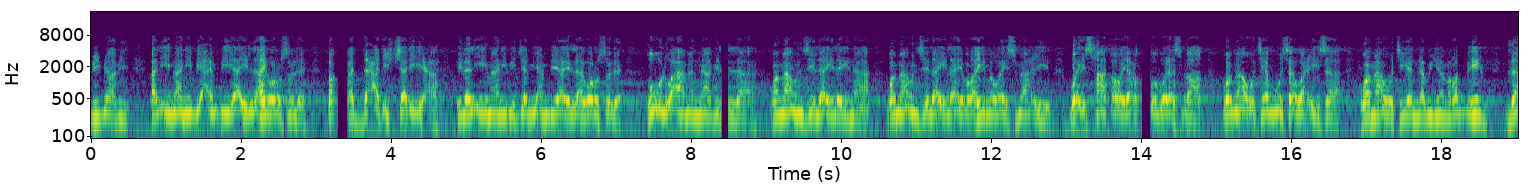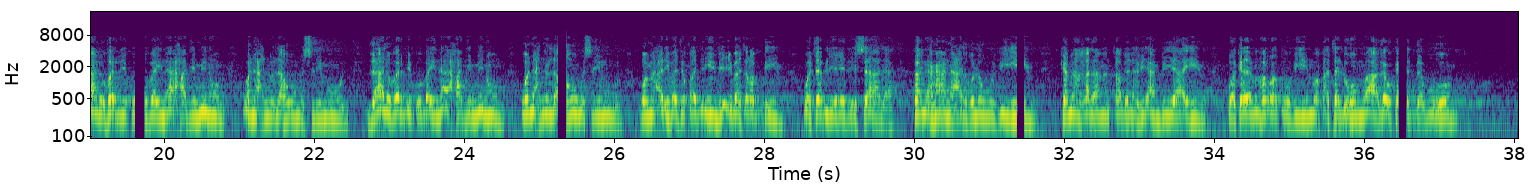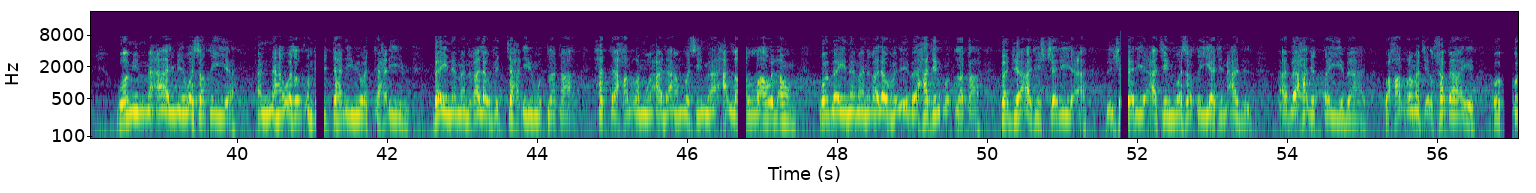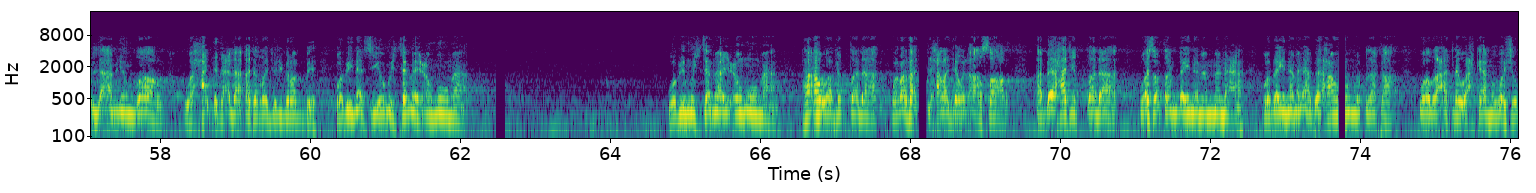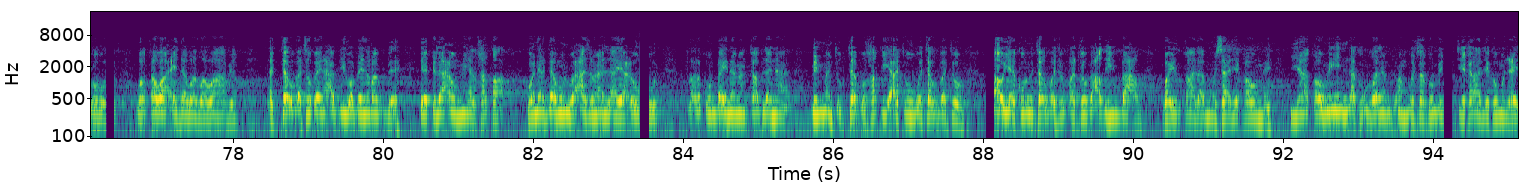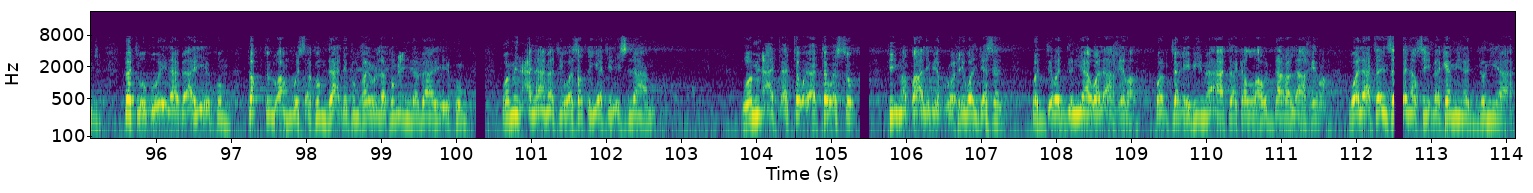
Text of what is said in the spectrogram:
في باب الإيمان بأنبياء الله ورسله. فقد دعت الشريعة إلى الإيمان بجميع أنبياء الله ورسله. قولوا آمنا بالله وما أنزل إلينا وما أنزل إلى إبراهيم وإسماعيل وإسحاق ويعقوب والأسباط وما أوتي موسى وعيسى وما أوتي النبي من ربهم. لا نفرق بين أحد منهم ونحن له مسلمون. لا نفرق بين أحد منهم ونحن له مسلمون. ومعرفة قدر في بعبة ربهم وتبليغ الرسالة فنهانا عن الغلو فيهم كما غلا من قبلنا في أنبيائهم وكذا من فرطوا فيهم وقتلوهم وآذوا كذبوهم ومن معالم الوسطية أنها وسط في التحريم والتحريم بين من غلوا في التحريم مطلقا حتى حرموا على أنفسهم ما حل الله لهم وبين من غلوا في الإباحة المطلقة فجاءت الشريعة بشريعة وسطية عدل أباحت الطيبات وحرمت الخبائث وكل أمن ضار وحدت علاقة الرجل بربه وبنفسه ومجتمع عموما. وبمجتمع عموما. ها هو في الطلاق ورفعت الحرج والآصار. أباحت الطلاق وسطا بين من منعه وبين من أباحه مطلقا. وضعت له أحكام وشروط وقواعد وضوابط. التوبة بين عبده وبين ربه إقلاع من الخطأ وندم وعزم أن لا يعود. فرق بين من قبلنا ممن تكتب خطيئته وتوبته أو يكون توبة قتل بعضهم بعض. وإذ قال موسى لقومه يا قوم إنكم ظلمتم أنفسكم باتخاذكم العجل فتوبوا إلى بارئكم فاقتلوا أنفسكم ذلكم خير لكم عند بارئكم. ومن علامة وسطية الإسلام ومن التوسط في مطالب الروح والجسد والدنيا والآخرة. وابتغي فيما آتاك الله الدار الآخرة. ولا تنسى نصيبك من الدنيا.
